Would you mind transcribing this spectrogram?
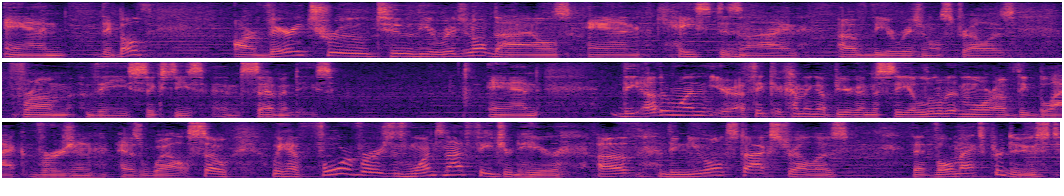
and they both are very true to the original dials and case design of the original Strelas from the 60s and 70s. And the other one, I think coming up, you're going to see a little bit more of the black version as well. So we have four versions. One's not featured here of the new old stock Strelas that Volmax produced.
